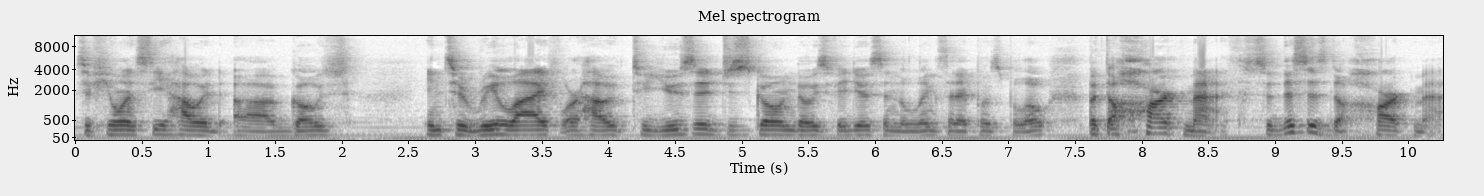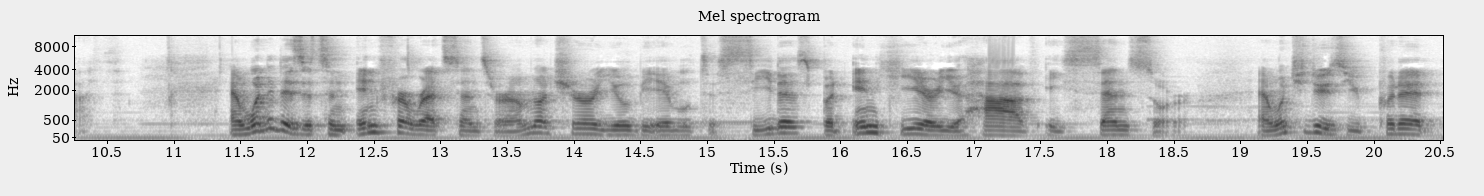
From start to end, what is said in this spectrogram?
So if you want to see how it uh, goes into real life or how to use it just go on those videos and the links that I post below. But the HeartMath, so this is the HeartMath and what it is, it's an infrared sensor. I'm not sure you'll be able to see this, but in here you have a sensor. And what you do is you put it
